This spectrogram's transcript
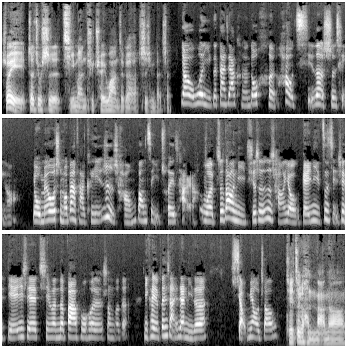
所以这就是奇门去催旺这个事情本身。要问一个大家可能都很好奇的事情啊。有没有什么办法可以日常帮自己催财啊？我知道你其实日常有给你自己去叠一些奇门的 buff 或者什么的，你可以分享一下你的小妙招。其实这个很难啊，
